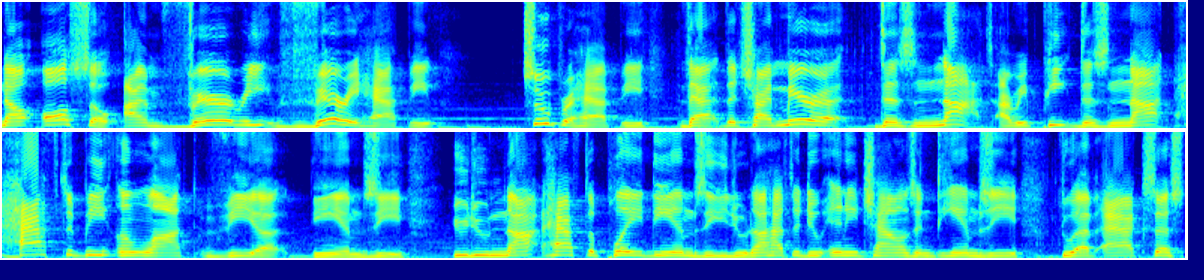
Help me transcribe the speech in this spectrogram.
Now, also, I'm very, very happy super happy that the Chimera does not, I repeat, does not have to be unlocked via DMZ. You do not have to play DMZ. You do not have to do any challenge in DMZ to have access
